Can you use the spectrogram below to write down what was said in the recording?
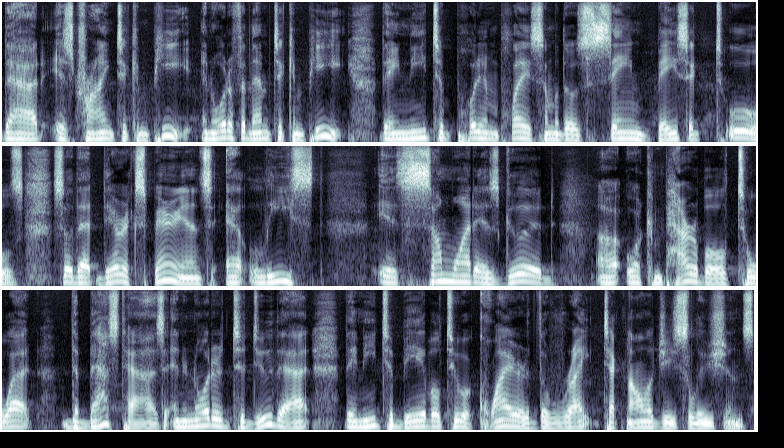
that is trying to compete. In order for them to compete, they need to put in place some of those same basic tools so that their experience at least is somewhat as good uh, or comparable to what the best has. And in order to do that, they need to be able to acquire the right technology solutions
